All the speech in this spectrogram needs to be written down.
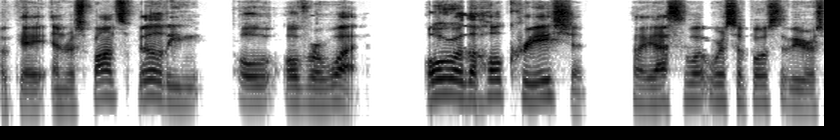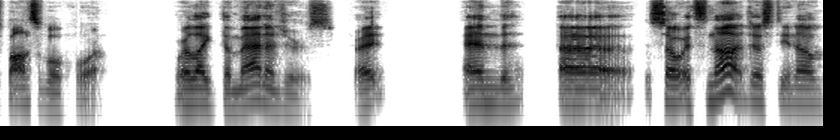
okay? And responsibility over what? Over the whole creation. Like that's what we're supposed to be responsible for. We're like the managers, right? And uh, so it's not just, you know,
